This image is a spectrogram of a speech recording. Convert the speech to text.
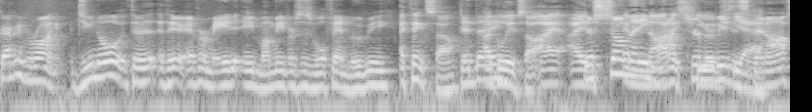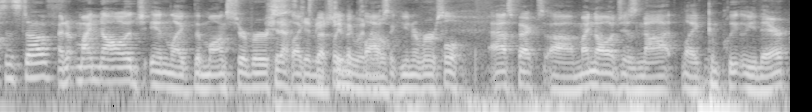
Correct me if I'm wrong. Do you know if, if they ever made a Mummy versus Wolfman movie? I think so. Did they? I believe so. I, I There's so many monster huge- movies and yeah. spin-offs and stuff. I don't, my knowledge in like the monster verse, like Jimmy. especially Jimmy the would know. classic Universal aspect, uh, my knowledge is not like completely there.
